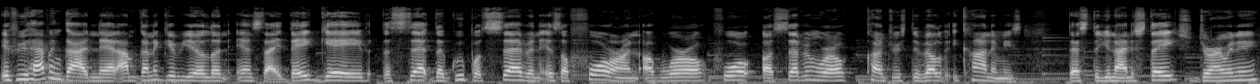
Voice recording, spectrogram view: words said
If you haven't gotten that, I'm gonna give you a little insight. They gave the set the group of seven is a forum of world four uh, seven world countries, developed economies. That's the United States, Germany,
